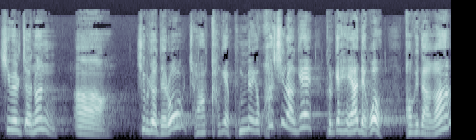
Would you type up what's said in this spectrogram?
11절은 어, 11절대로 정확하게 분명히 확실하게 그렇게 해야 되고 거기다가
